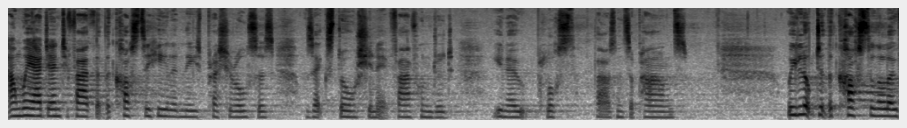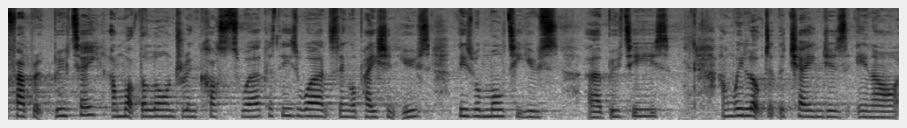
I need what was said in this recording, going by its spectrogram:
And we identified that the cost to healing these pressure ulcers was extortionate, 500, you know, plus thousands of pounds. We looked at the cost of the low fabric booty and what the laundering costs were, because these weren't single patient use, these were multi-use uh, booties. And we looked at the changes in our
